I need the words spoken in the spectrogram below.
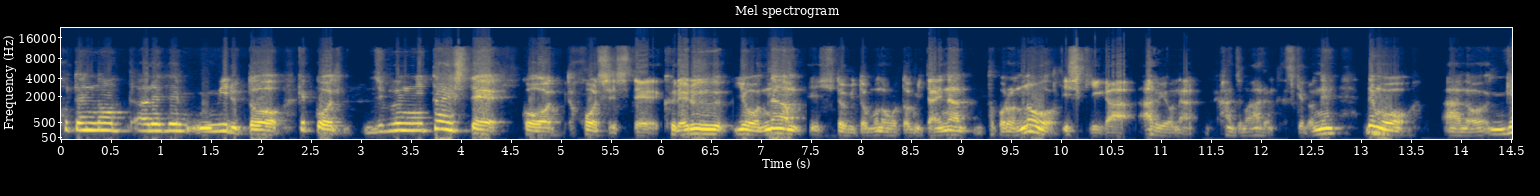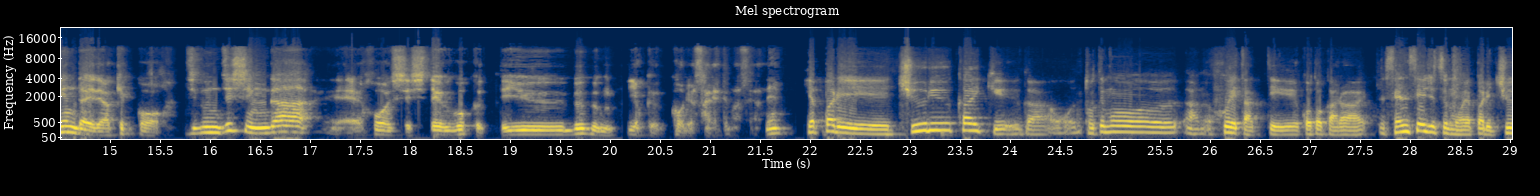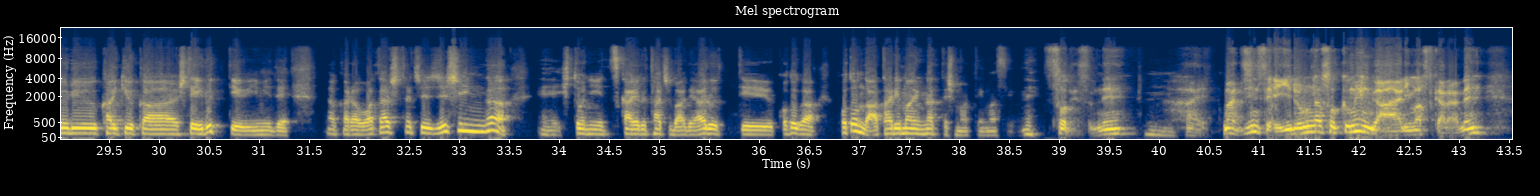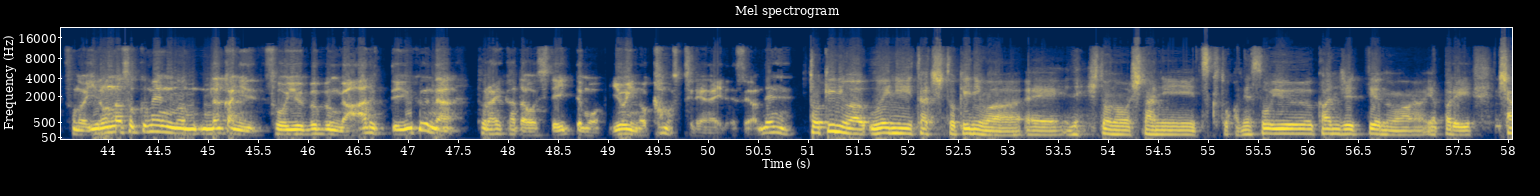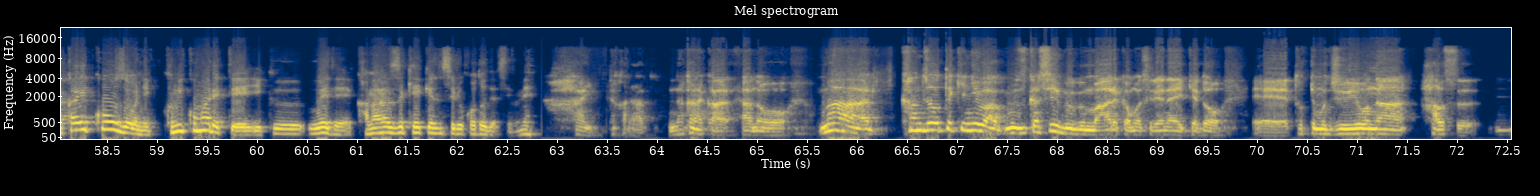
古典のあれで見ると、結構自分に対して、こう、奉仕してくれるような人々、物事みたいなところの意識があるような感じもあるんですけどね。でも、あの、現代では結構自分自身が、えー奉仕して動くっていう部分、よく考慮されてますよね。やっぱり中流階級がとてもあの増えたっていうことから、先生術もやっぱり中流階級化しているっていう意味で、だから私たち自身がえー人に使える立場であるっていうことがほとんど当たり前になってしまっていますよね。そうですね。うんはい。まあ人生いろんな側面がありますからね。そのいろんな側面の中にそういう部分があるっていうふうな捉え方をしていっても良いのかもしれないですよね。時には上に立ち、時には、えーね、人の下につくとかね、そういう感じっていうのは、やっぱり社会構造に組み込まれていく上で必ず経験することですよね。はい。だから、なかなか、あの、まあ、感情的には難しい部分もあるかもしれないけど、えーとっても重要なハウス、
